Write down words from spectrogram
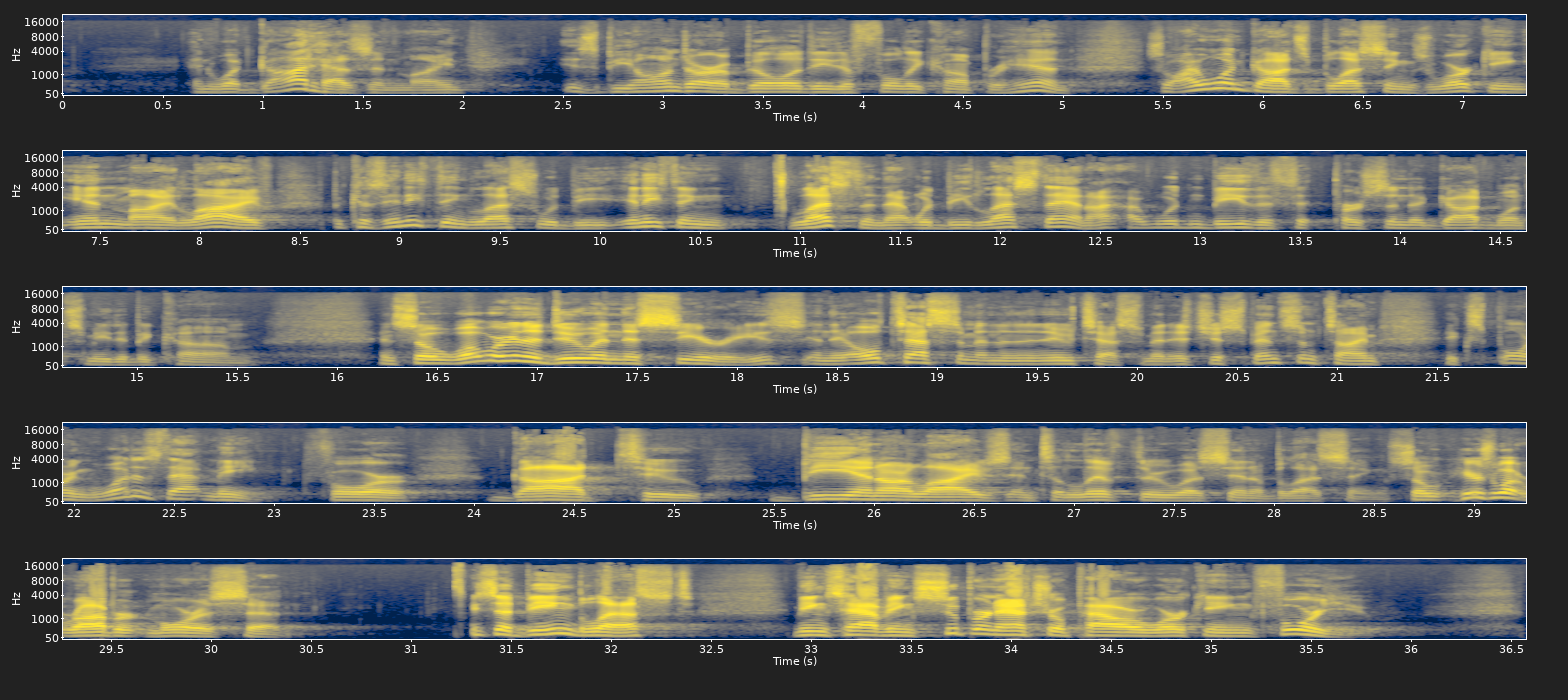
And what God has in mind is beyond our ability to fully comprehend. So I want God's blessings working in my life because anything less would be anything less than that would be less than. I, I wouldn't be the th- person that God wants me to become. And so, what we're going to do in this series, in the Old Testament and the New Testament, is just spend some time exploring what does that mean for God to be in our lives and to live through us in a blessing. So, here's what Robert Morris said. He said, Being blessed means having supernatural power working for you.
